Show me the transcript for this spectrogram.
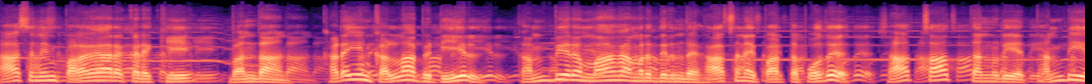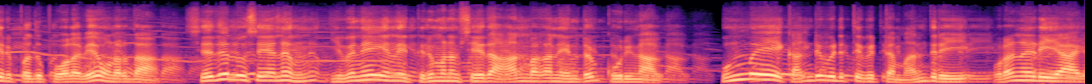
ஹாசனின் பலகார கடைக்கு வந்தான். கடையின் கல்லாப்பெட்டியில் கம்பீரமாக அமர்ந்திருந்த ஹாசனை பார்த்தபோது சாத் சாத் தன்னுடைய தம்பி இருப்பது போலவே உணர்ந்தான். செதில் உசேனும் இவனே என்னை திருமணம் செய்த ஆண்மகன் என்றும் கூறினாள். உண்மையை கண்டுபிடித்து விட்ட மந்திரி உடனடியாக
